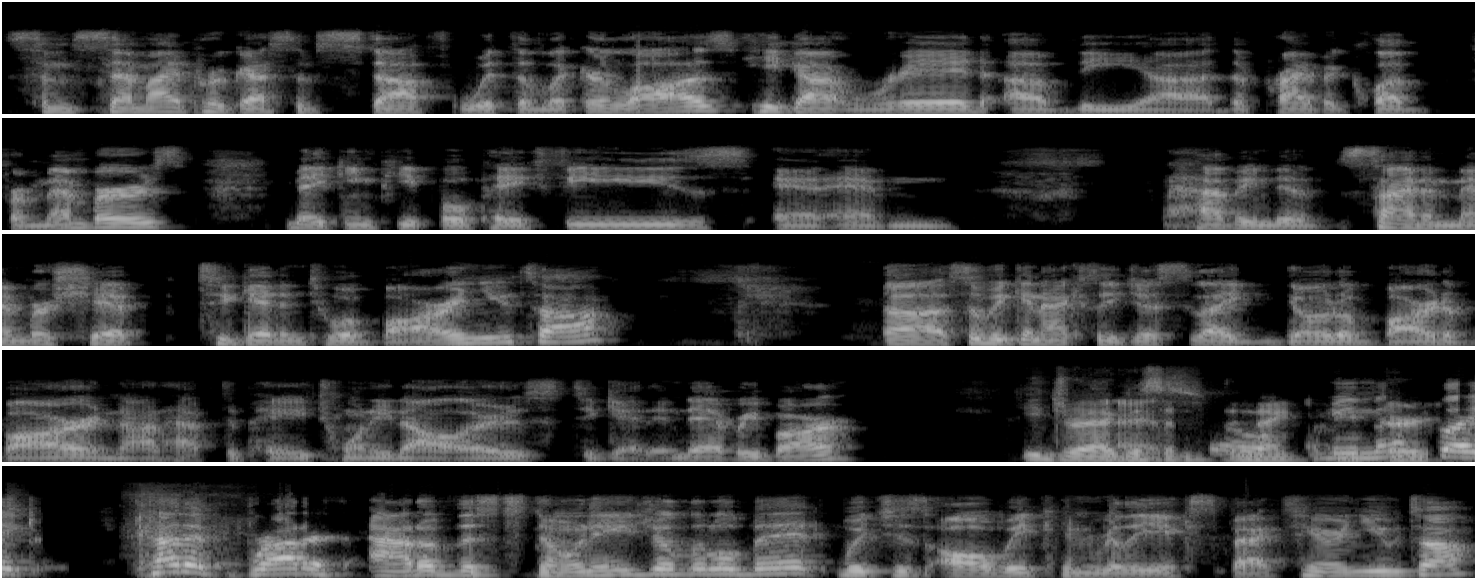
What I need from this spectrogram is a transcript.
some semi-progressive stuff with the liquor laws. He got rid of the uh, the private club for members, making people pay fees and, and having to sign a membership to get into a bar in Utah. Uh, so we can actually just like go to bar to bar and not have to pay twenty dollars to get into every bar. he dragged us into So, the I 1930s. mean, that's like kind of brought us out of the Stone Age a little bit, which is all we can really expect here in Utah.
